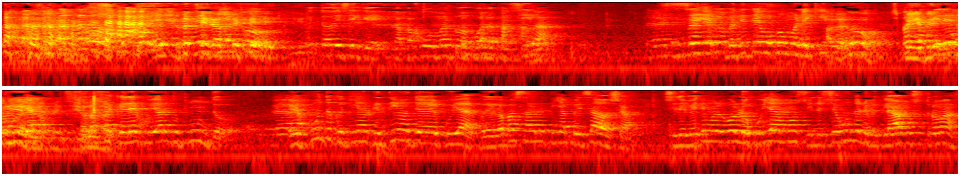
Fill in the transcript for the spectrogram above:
En el primer tiempo, todos dicen que capaz jugó mal jugó a la ofensiva. Se, metete vos como el equipo. A ver, no, vas a querer cuidar, vas a querer cuidar tu punto. El punto que tenía Argentina no te debe cuidar, porque capaz a él lo tenía pensado ya. Si le metemos el gol lo cuidamos y en el segundo le clavamos otro más.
